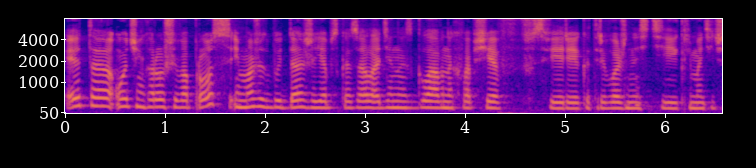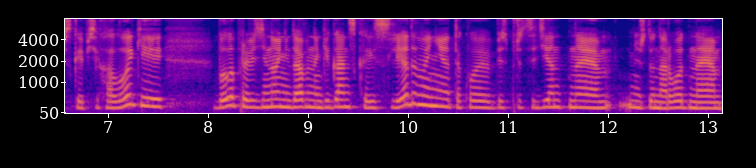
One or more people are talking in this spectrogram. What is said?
Это очень хороший вопрос, и, может быть, даже, я бы сказала, один из главных вообще в сфере экотревожности и климатической психологии. Было проведено недавно гигантское исследование, такое беспрецедентное, международное,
